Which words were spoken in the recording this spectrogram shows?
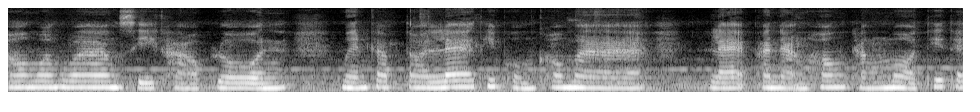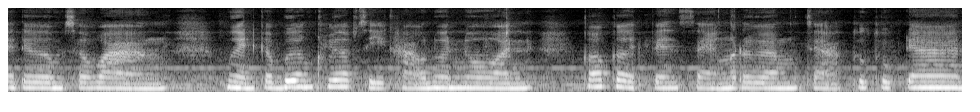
ห้องว่างๆ สีขาวโพลน เหมือนกับตอนแรกที่ผมเข้ามา และผนังห้องทั้งหมดที่แต่เดิมสว่าง เหมือนกระเบื้องเคลือบสีขาวนวลนวลๆก็เกิดเป็นแสงเรืองจากทุกๆด้าน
